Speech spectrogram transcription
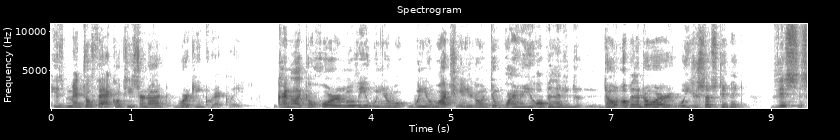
his mental faculties are not working correctly. Kind of like a horror movie when you're when you're watching and you're going, "Why are you opening the don't open the door? Well, you're so stupid." This is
